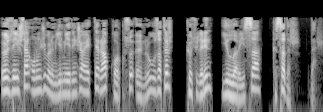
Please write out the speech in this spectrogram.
Özdeyişler 10. bölüm 27. ayette Rab korkusu ömrü uzatır, kötülerin yılları ise kısadır der.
